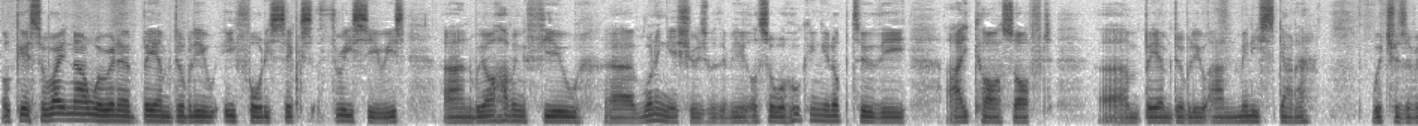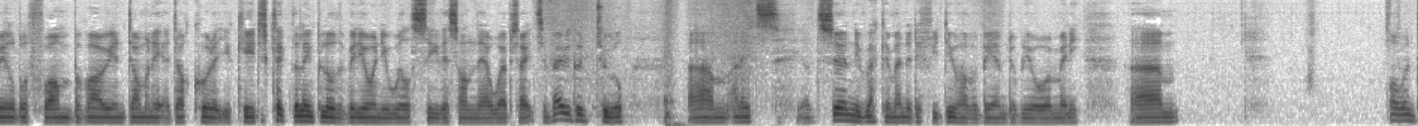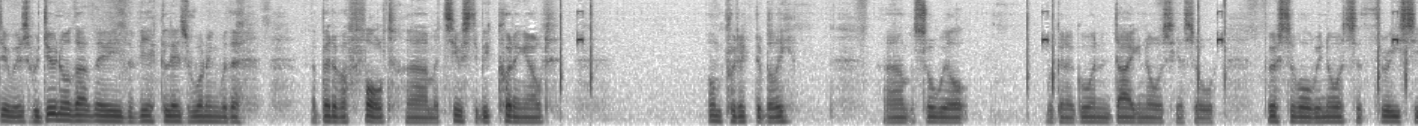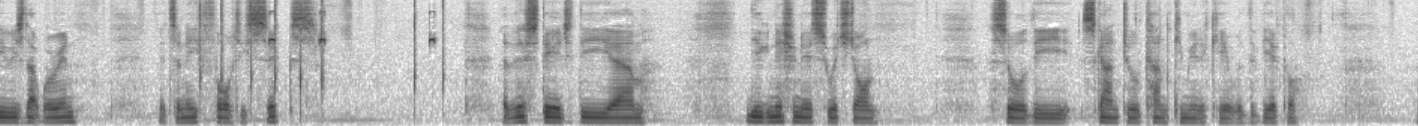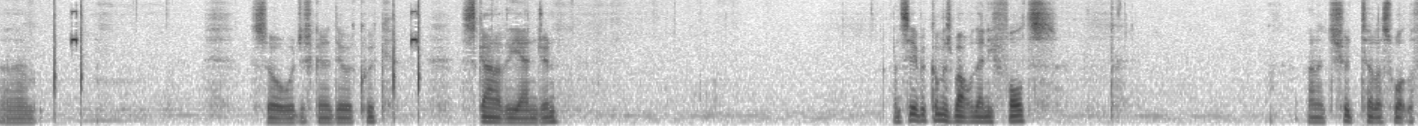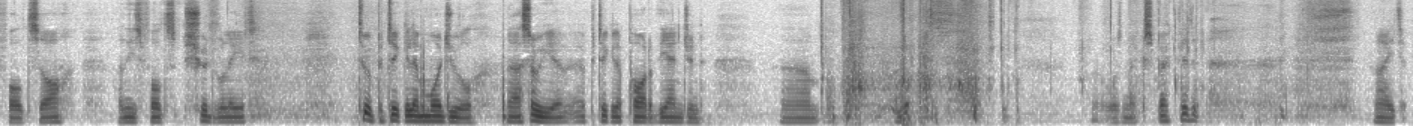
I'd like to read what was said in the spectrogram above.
Okay, so right now we're in a BMW E46 3 Series and we are having a few uh, running issues with the vehicle so we're hooking it up to the iCarsoft um, BMW and Mini scanner which is available from BavarianDominator.co.uk just click the link below the video and you will see this on their website. It's a very good tool um, and it's I'd certainly recommend it if you do have a BMW or a Mini. Um, what we'll do is we do know that the the vehicle is running with a a bit of a fault. Um, it seems to be cutting out unpredictably. Um, so we'll we're going to go in and diagnose here. So first of all we know it's a 3 series that we're in. It's an E46 at this stage the um, the ignition is switched on. So the scan tool can communicate with the vehicle. Um, so we're just going to do a quick scan of the engine and see if it comes back with any faults. And it should tell us what the faults are. And these faults should relate to a particular module uh, sorry a, a, particular part of the engine. Um, that wasn't expected. Right.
